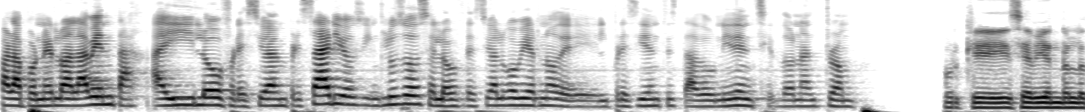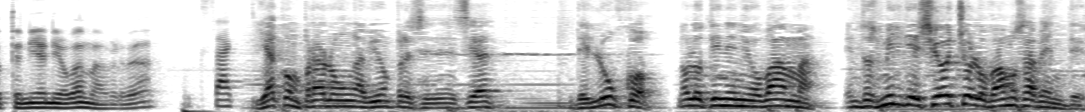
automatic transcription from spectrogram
para ponerlo a la venta. Ahí lo ofreció a empresarios, incluso se lo ofreció al gobierno del presidente estadounidense, Donald Trump. Porque ese avión no lo tenía ni Obama, ¿verdad? Exacto. Ya compraron un avión presidencial de lujo, no lo tiene ni Obama. En 2018 lo vamos a vender.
